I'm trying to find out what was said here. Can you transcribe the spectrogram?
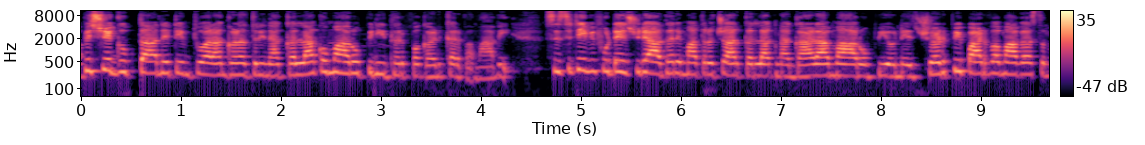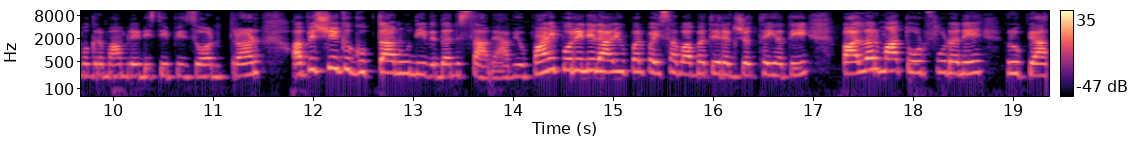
Abhishek Gupta અને ટીમ દ્વારા ગણતરીના કલાકોમાં આરોપીની ધરપકડ કરવામાં આવી. સીસીટીવી ફૂટેજને આધારે માત્ર ચાર કલાકના ગાળામાં આરોપીઓને ઝડપી પાડવામાં આવ્યા. સમગ્ર મામલે ડીસીપી ઝોન ત્રણ અભિષેક ગુપ્તાનું નિવેદન સામે આવ્યું. પાણીપુરીની લારી ઉપર પૈસા બાબતે રકઝક થઈ હતી. પાર્લરમાં તોડફોડ અને રૂપિયા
